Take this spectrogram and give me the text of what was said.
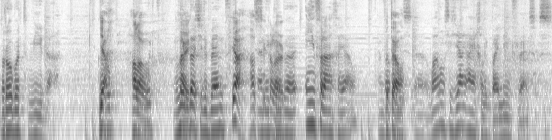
Robert Wierda. Ja, hallo. Robert, leuk Hi. dat je er bent. Ja, en hartstikke ik leuk. heb eh, één vraag aan jou. En Vertel. Dat is, eh, waarom zit jij eigenlijk bij Linfluencers?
